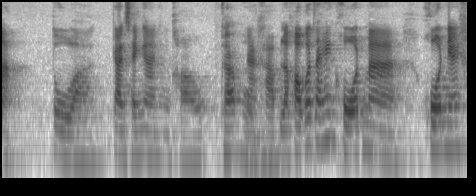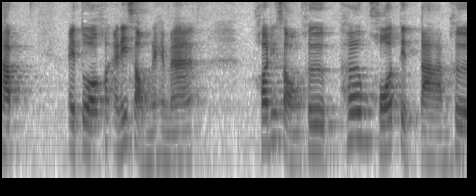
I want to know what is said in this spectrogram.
มัครตัวการใช้งานของเขาครับผมนะครับแล้วเขาก็จะให้โค้ดมาโค้ดเนี้ยครับไอตัวอันที่2เนี่ยเห็นไหมฮะข้อที่ 2 คือเพิ่มโค้ดติดตาม คือ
